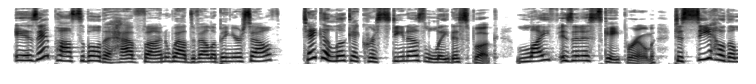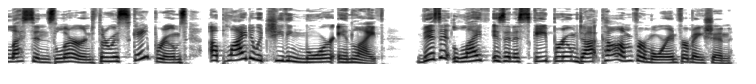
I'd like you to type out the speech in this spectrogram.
Is it possible to have fun while developing yourself? Take a look at Christina's latest book, Life is an Escape Room, to see how the lessons learned through escape rooms apply to achieving more in life. Visit lifeisanescaperoom.com for more information.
